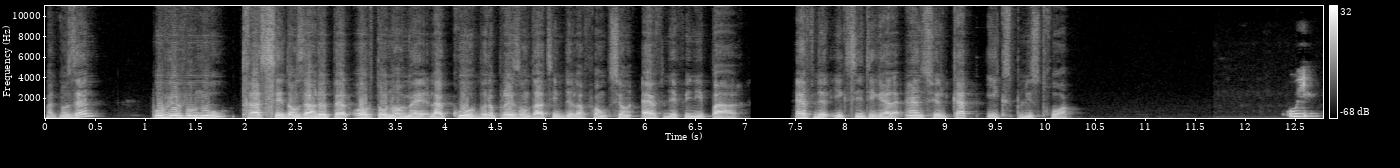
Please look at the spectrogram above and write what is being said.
Mademoiselle, pouvez-vous nous tracer dans un repère orthonomé la courbe représentative de la fonction f définie par f de x est égal à 1 sur 4 x plus 3. Oui,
